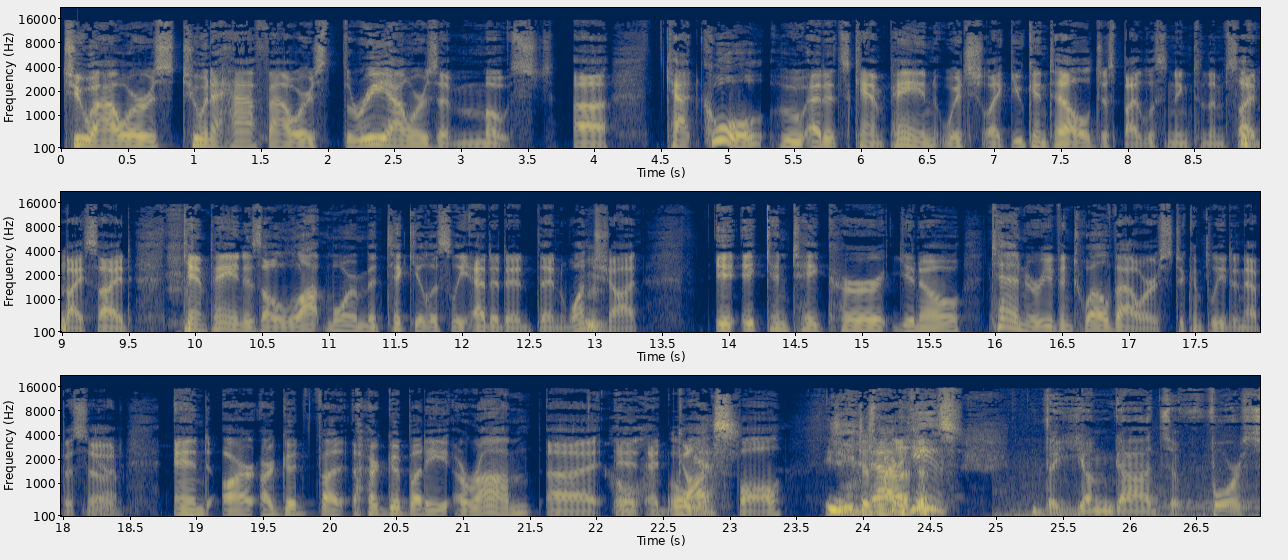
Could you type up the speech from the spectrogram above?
two hours, two and a half hours, three hours at most. Uh, Kat Kuhl, who edits Campaign, which like you can tell just by listening to them side by side, Campaign is a lot more meticulously edited than One Shot. It, it can take her, you know, ten or even twelve hours to complete an episode. And our our good fu- our good buddy Aram uh, Oh, at, at oh, God's yes. Fall, He, he does Yeah, marathons. he's The young gods of force,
